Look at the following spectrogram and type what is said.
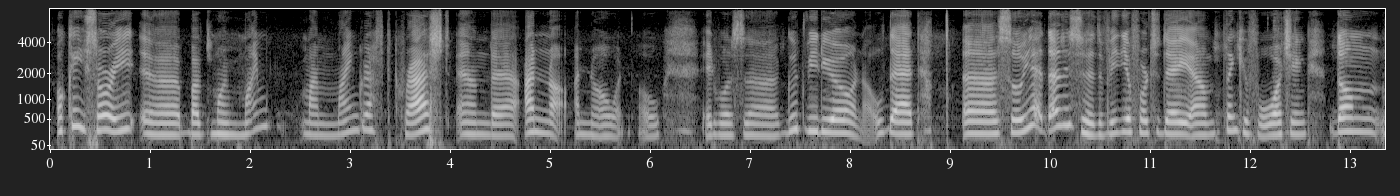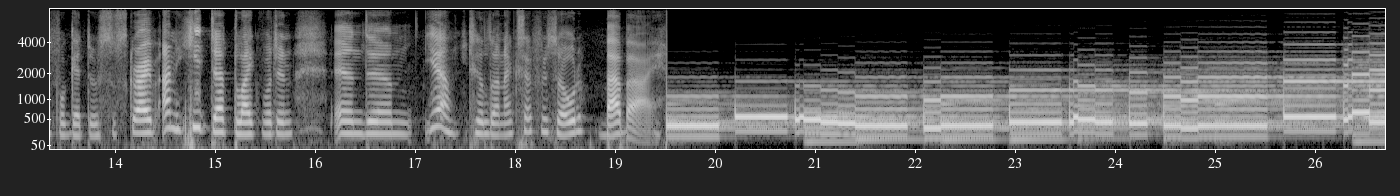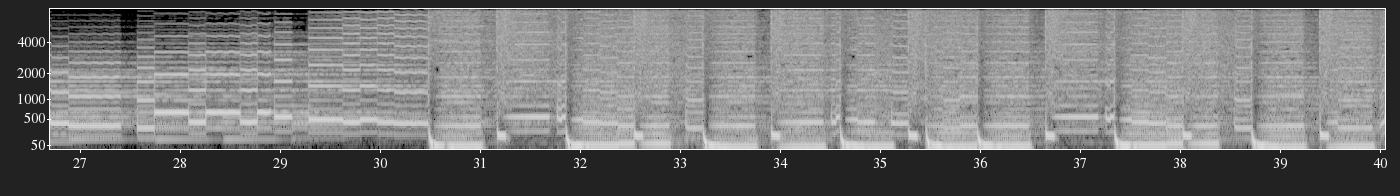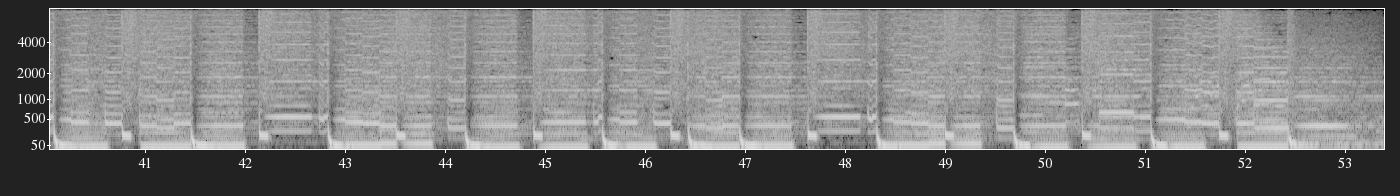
Okay, sorry, uh, but my mine my Minecraft crashed and uh, I know, I know, I know. It was a good video and all that. Uh, so yeah, that is uh, the video for today. Um, thank you for watching. Don't forget to subscribe and hit that like button. And um, yeah, till the next episode. Bye bye.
